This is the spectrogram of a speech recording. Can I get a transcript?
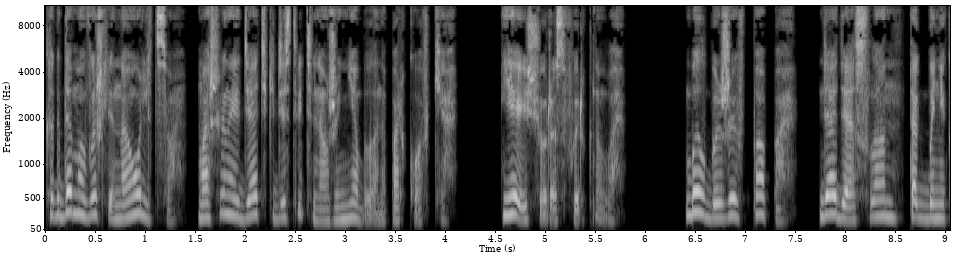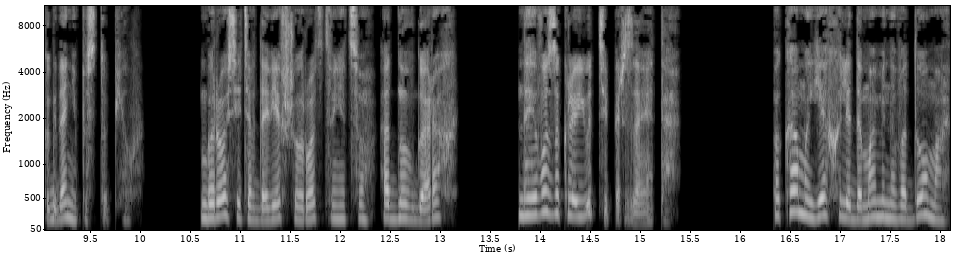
Когда мы вышли на улицу, машины дядьки действительно уже не было на парковке. Я еще раз фыркнула. Был бы жив папа, дядя Аслан так бы никогда не поступил. Бросить овдовевшую родственницу одну в горах? Да его заклюют теперь за это. Пока мы ехали до маминого дома,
